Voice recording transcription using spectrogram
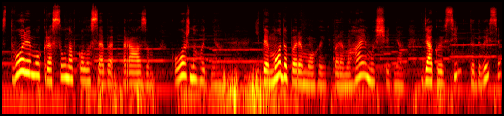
Створюємо красу навколо себе разом кожного дня. Йдемо до перемоги і перемагаємо щодня. Дякую всім, хто дивився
